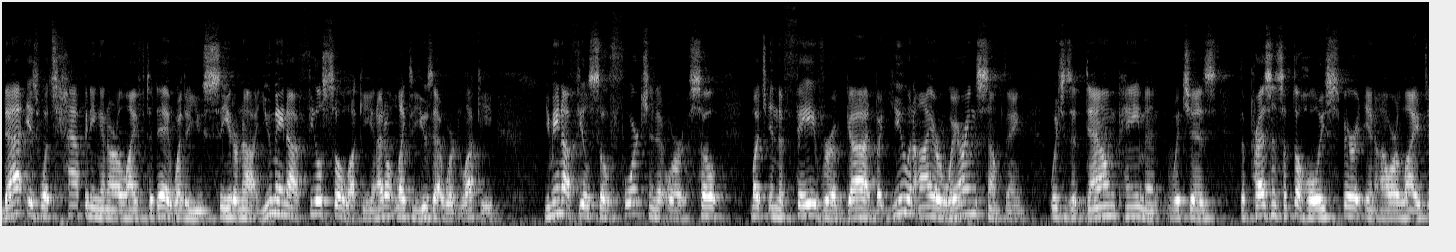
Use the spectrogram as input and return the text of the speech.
That is what's happening in our life today, whether you see it or not. You may not feel so lucky, and I don't like to use that word lucky. You may not feel so fortunate or so much in the favor of God, but you and I are wearing something which is a down payment, which is the presence of the Holy Spirit in our life.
